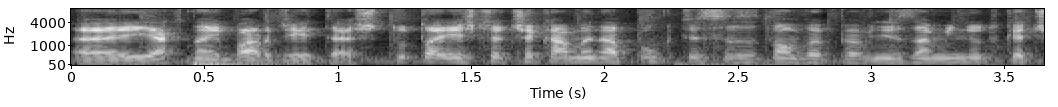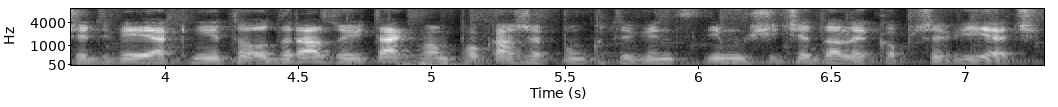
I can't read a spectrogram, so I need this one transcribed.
e, jak najbardziej też. Tutaj jeszcze czekamy na punkty sezonowe, pewnie za minutkę czy dwie, jak nie to od razu i tak wam pokażę punkty, więc nie musicie daleko przewijać.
